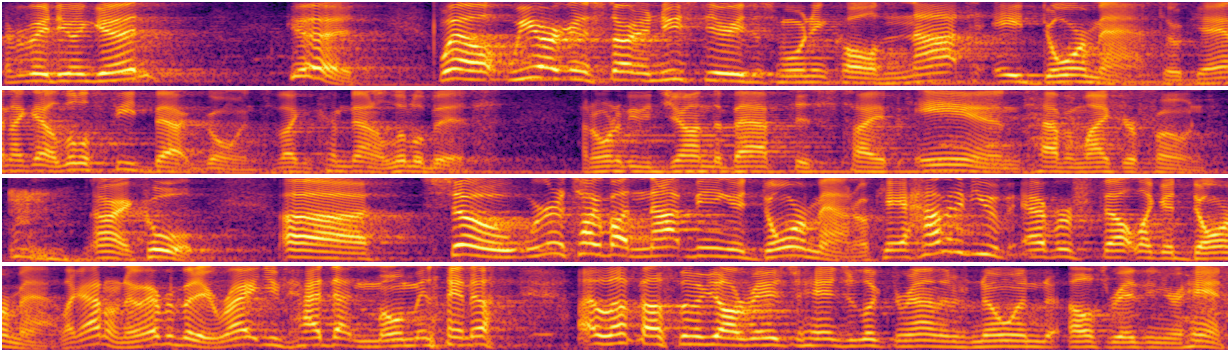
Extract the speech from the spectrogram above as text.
Everybody doing good? Good. Well, we are going to start a new series this morning called Not a Doormat, okay? And I got a little feedback going, so if I can come down a little bit. I don't want to be the John the Baptist type and have a microphone. All right, cool. Uh, so we're going to talk about not being a doormat, okay? How many of you have ever felt like a doormat? Like, I don't know, everybody, right? You've had that moment. I know. I love how some of y'all raised your hands, you looked around, there's no one else raising your hand.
